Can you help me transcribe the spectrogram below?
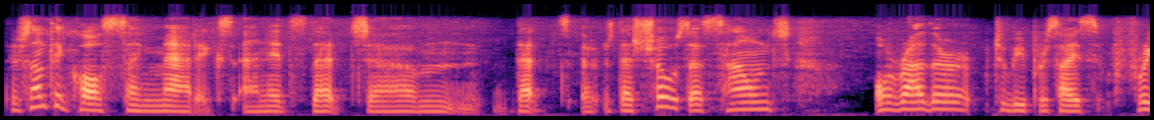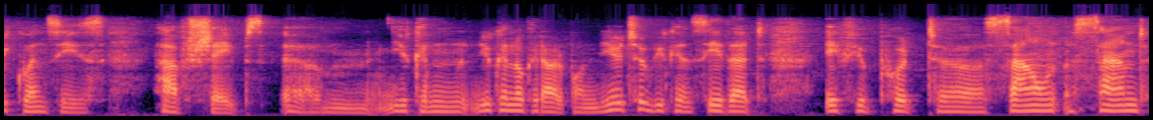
There's something called cymatics, and it's that um, that uh, that shows that sounds, or rather, to be precise, frequencies have shapes. Um, you can you can look it up on YouTube. You can see that if you put uh, sound, sand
